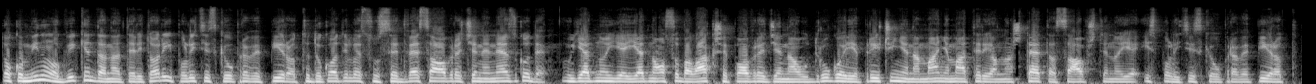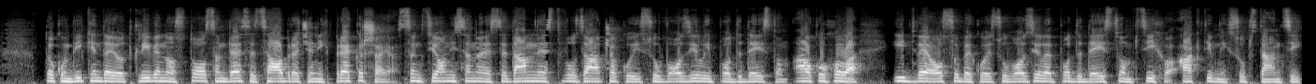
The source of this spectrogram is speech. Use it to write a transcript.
Tokom minulog vikenda na teritoriji policijske uprave Pirot dogodile su se dve saobraćene nezgode. U jednoj je jedna osoba lakše povređena, u drugoj je pričinjena manja materijalna šteta, saopšteno je iz policijske uprave Pirot. Tokom vikenda je otkriveno 180 saobraćenih prekršaja, sankcionisano je 17 vozača koji su vozili pod dejstvom alkohola i dve osobe koje su vozile pod dejstvom psihoaktivnih substanci.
